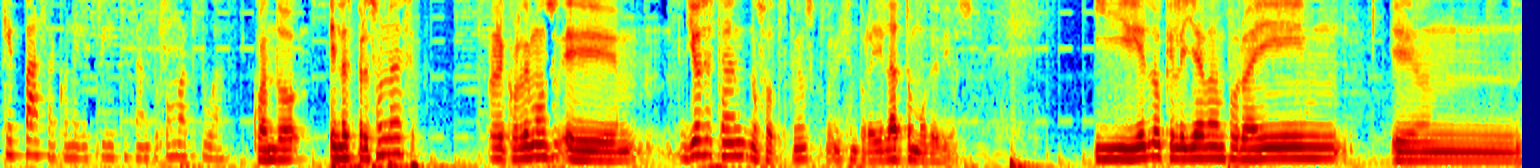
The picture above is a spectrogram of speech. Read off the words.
qué pasa con el Espíritu Santo? ¿Cómo actúa? Cuando en las personas, recordemos, eh, Dios está en nosotros, tenemos, dicen por ahí, el átomo de Dios. Y es lo que le llaman por ahí... eh,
